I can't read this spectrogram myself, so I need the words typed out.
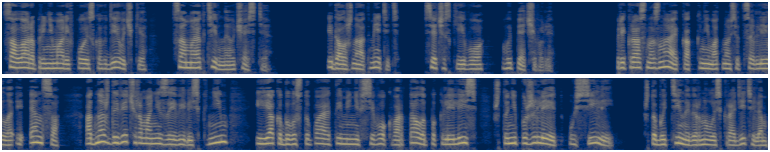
Салара принимали в поисках девочки самое активное участие. И, должна отметить, всячески его выпячивали. Прекрасно зная, как к ним относятся Лила и Энсо, Однажды вечером они заявились к ним и, якобы выступая от имени всего квартала, поклялись, что не пожалеют усилий, чтобы Тина вернулась к родителям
